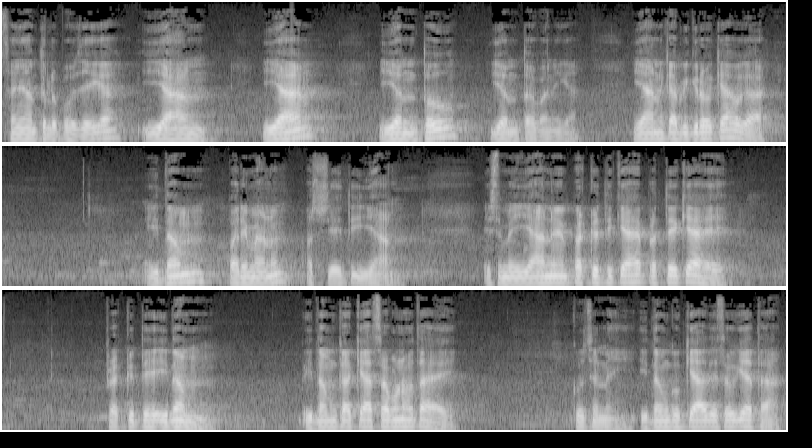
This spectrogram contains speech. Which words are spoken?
संयांत लोप हो जाएगा। यान यान, यंतो, यंत बनेगा। यान का विग्रह क्या होगा? इदम परिमाणम अस्य यान। इसमें यान में प्रकृति क्या है? प्रत्यय क्या है? प्रकृति है इदम। इदम का क्या श्रवण होता है? कुछ नहीं। इदम को क्या आदेश हो गया था?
